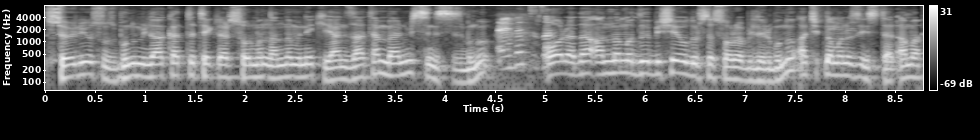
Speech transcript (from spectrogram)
söylüyorsunuz. Bunu mülakatta tekrar sormanın anlamı ne ki? Yani zaten vermişsiniz siz bunu. Evet zaten Orada anlamadığı bir şey olursa sorabilir bunu. Açıklamanızı ister. Ama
